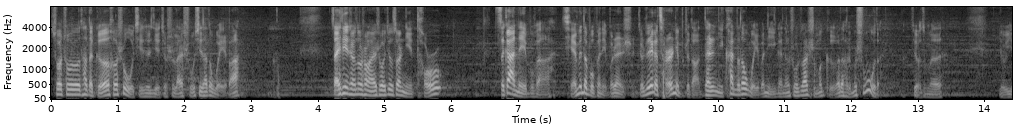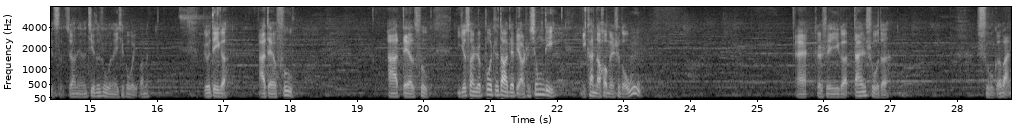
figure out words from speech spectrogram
说出它的格和数，其实也就是来熟悉它的尾巴。在一定程度上来说，就算你头词干那一部分啊，前面的部分你不认识，就是这个词儿你不知道，但是你看它的尾巴，你应该能说出它什么格的、什么数的，就有这么有意思。只要你能记得住那些个尾巴们，比如第一个阿德夫，阿德夫，你就算是不知道这表示兄弟，你看到后面是个物。哎，这是一个单数的数格版。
